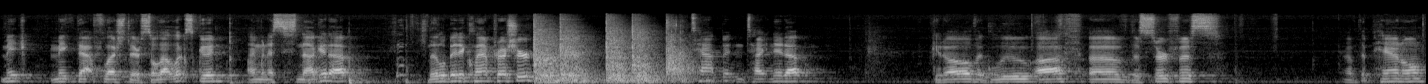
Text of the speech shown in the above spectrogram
make, make that flush there. So that looks good. I'm gonna snug it up, little bit of clamp pressure, tap it and tighten it up. Get all the glue off of the surface of the panel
